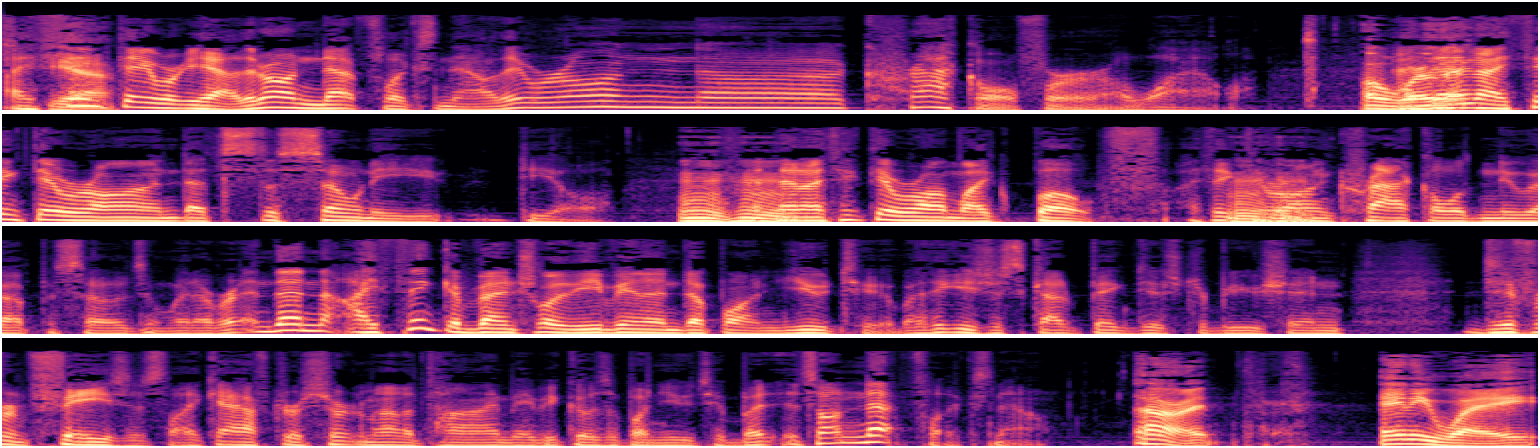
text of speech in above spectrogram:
I think yeah. they were. Yeah, they're on Netflix now. They were on uh, Crackle for a while. Oh, were and then they? I think they were on. That's the Sony deal. Mm-hmm. And then I think they were on like both. I think they were on Crackle with new episodes and whatever. And then I think eventually they even end up on YouTube. I think he's just got big distribution, different phases. Like after a certain amount of time, maybe it goes up on YouTube. But it's on Netflix now. All right. Anyway,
